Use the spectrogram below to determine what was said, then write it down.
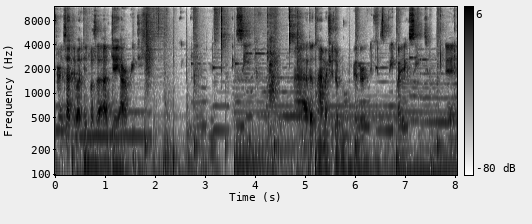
Turns out it was a JRPG XSEED. Uh, at the time I should have known better. If it's made by XSEED and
